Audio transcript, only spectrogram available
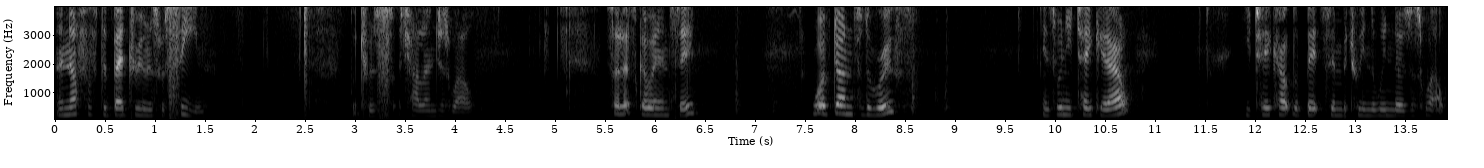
enough of the bedrooms were seen, which was a challenge as well. So let's go in and see. What I've done for the roof is when you take it out, you take out the bits in between the windows as well.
